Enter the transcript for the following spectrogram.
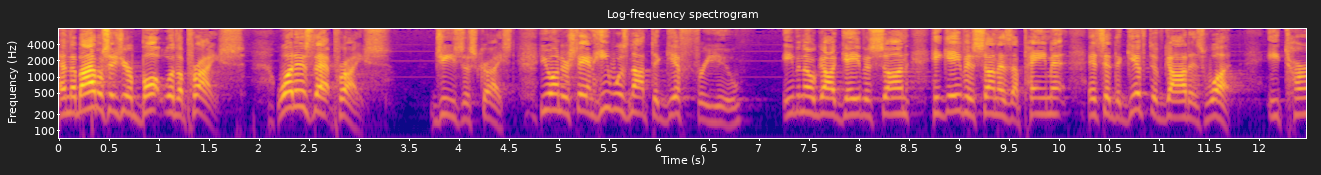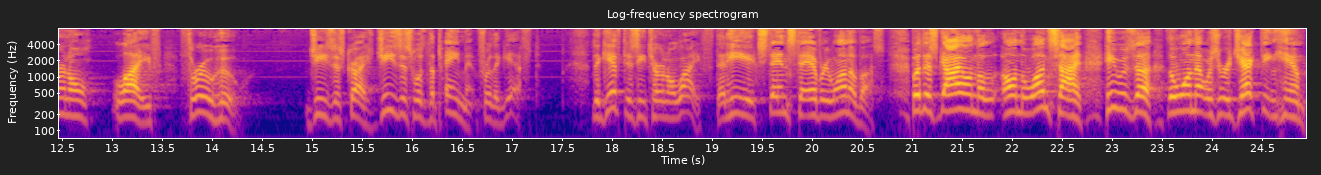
And the Bible says you're bought with a price. What is that price? Jesus Christ. You understand, He was not the gift for you. Even though God gave His Son, He gave His Son as a payment. It said the gift of God is what? Eternal life through who? Jesus Christ. Jesus was the payment for the gift. The gift is eternal life that he extends to every one of us. But this guy on the, on the one side, he was the, the one that was rejecting him.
